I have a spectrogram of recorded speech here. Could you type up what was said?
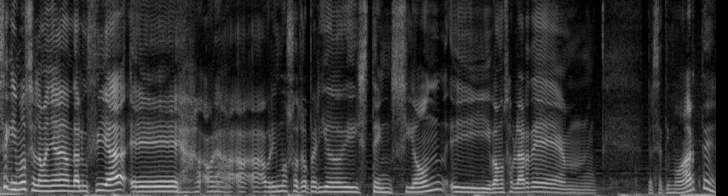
seguimos en la mañana de Andalucía. Eh, ahora abrimos otro periodo de distensión y vamos a hablar de, mm, del séptimo arte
